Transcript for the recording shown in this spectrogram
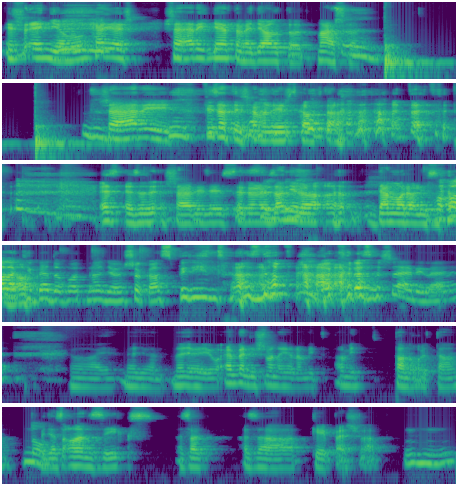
és ennyi a munkája, és sári, nyertem egy autót, másnap. Sári, fizetésemelést kaptam. Tehát ez, ez a Sári részéről, ez annyira Ha demoralizáló. valaki bedobott nagyon sok aspirint aznap, akkor az a Sári lehet. Jaj, nagyon, nagyon jó. Ebben is van olyan, amit, amit tanultam, No. hogy az Anzix, az a, az a képeslap. Uh-huh.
